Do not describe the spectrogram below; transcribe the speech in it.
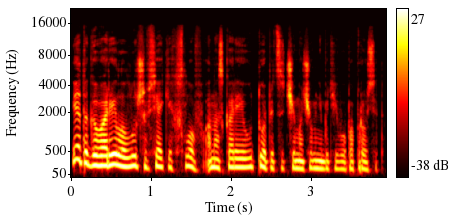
Это говорило лучше всяких слов, она скорее утопится, чем о чем нибудь его попросит.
